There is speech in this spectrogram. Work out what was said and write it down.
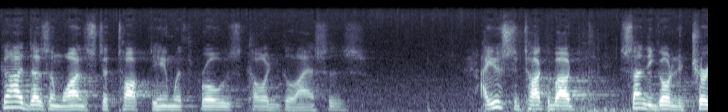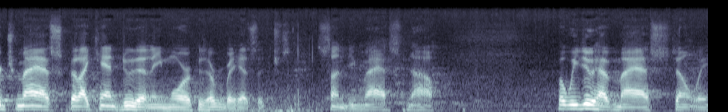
God doesn't want us to talk to Him with rose colored glasses. I used to talk about Sunday go to church mass, but I can't do that anymore because everybody has a Sunday mass now. But we do have mass, don't we?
